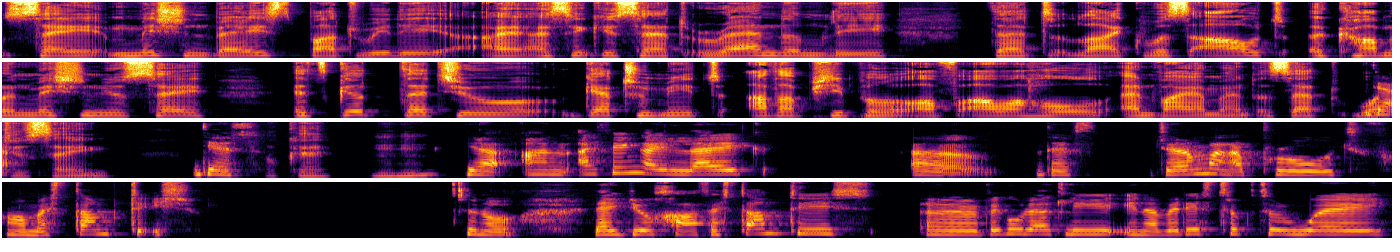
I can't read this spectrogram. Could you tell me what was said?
say mission based, but really I, I think you said randomly that like without a common mission, you say it's good that you get to meet other people of our whole environment. Is that what yeah. you're saying? Yes. Okay. Mm -hmm. Yeah, and I think I like uh, the German approach from a Stammtisch you know, like you have Stammtisch uh, regularly in a very structured way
